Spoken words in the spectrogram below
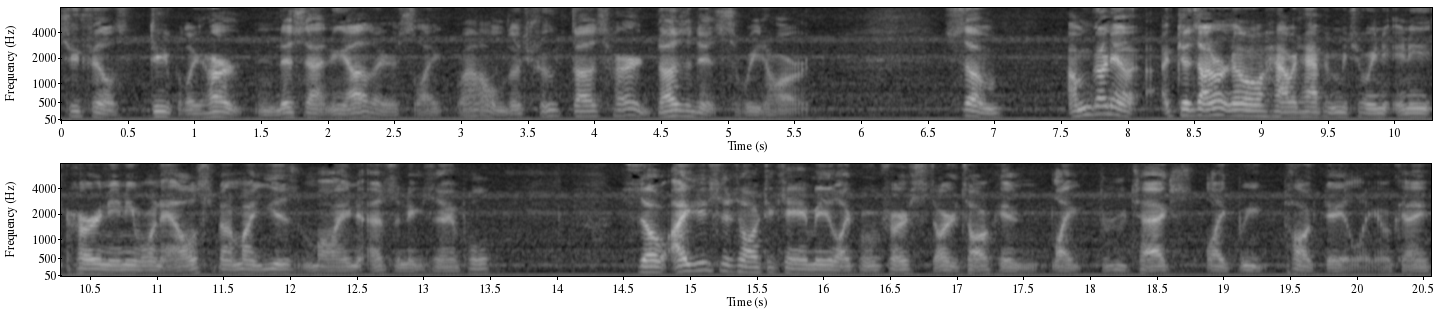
she feels deeply hurt and this, that, and the other. It's like, well, the truth does hurt, doesn't it, sweetheart? So, I'm gonna, because I don't know how it happened between any her and anyone else, but I'm gonna use mine as an example. So I used to talk to Cammy like when we first started talking like through text, like we talk daily, okay?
